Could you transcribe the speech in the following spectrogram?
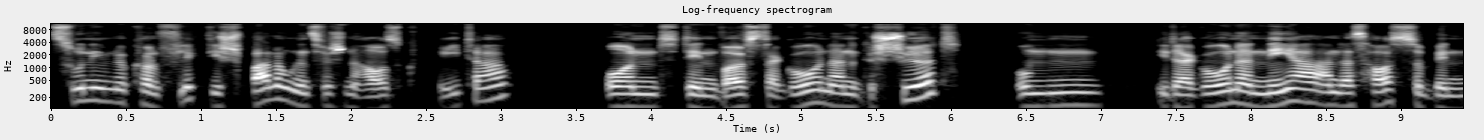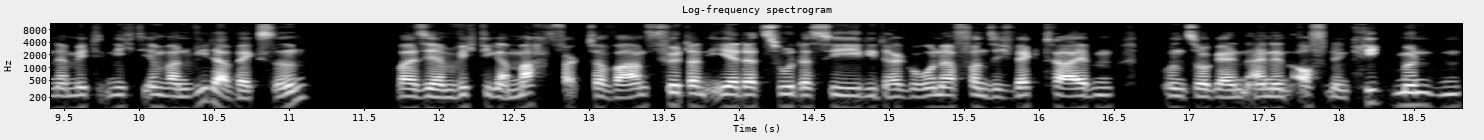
zunehmende Konflikt, die Spannungen zwischen Haus Kurita und den Wolfsdragonern geschürt, um die Dragoner näher an das Haus zu binden, damit die nicht irgendwann wieder wechseln, weil sie ein wichtiger Machtfaktor waren, führt dann eher dazu, dass sie die Dragoner von sich wegtreiben und sogar in einen offenen Krieg münden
